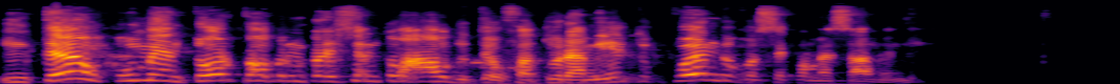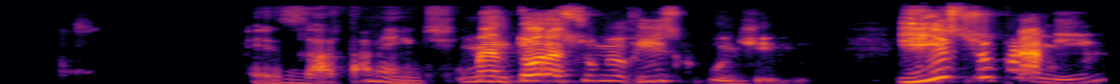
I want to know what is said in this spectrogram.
Então, o mentor cobra um percentual do teu faturamento quando você começar a vender. Exatamente. O mentor assume o risco contigo. Isso, para mim,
